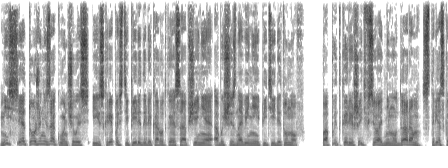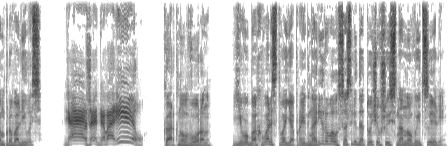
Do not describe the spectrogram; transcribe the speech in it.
Миссия тоже не закончилась, и из крепости передали короткое сообщение об исчезновении пяти летунов. Попытка решить все одним ударом с треском провалилась. «Я же говорил!» — каркнул ворон. Его бахвальство я проигнорировал, сосредоточившись на новой цели.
